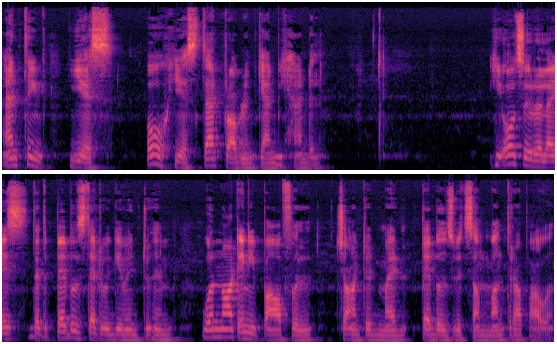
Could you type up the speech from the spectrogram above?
and think, yes, oh, yes, that problem can be handled. He also realized that the pebbles that were given to him were not any powerful, chanted pebbles with some mantra power.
